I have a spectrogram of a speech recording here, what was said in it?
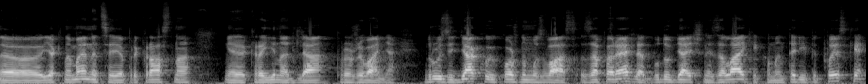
е, як на мене, це є прекрасна е, країна для проживання. Друзі, дякую кожному з вас за перегляд. Буду вдячний за лайки, коментарі, підписки.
